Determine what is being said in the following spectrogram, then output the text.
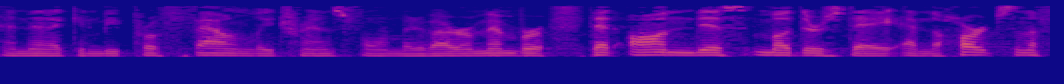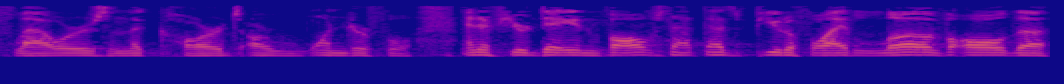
and then it can be profoundly transformative. I remember that on this Mother's Day, and the hearts and the flowers and the cards are wonderful. And if your day involves that, that's beautiful. I love all the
